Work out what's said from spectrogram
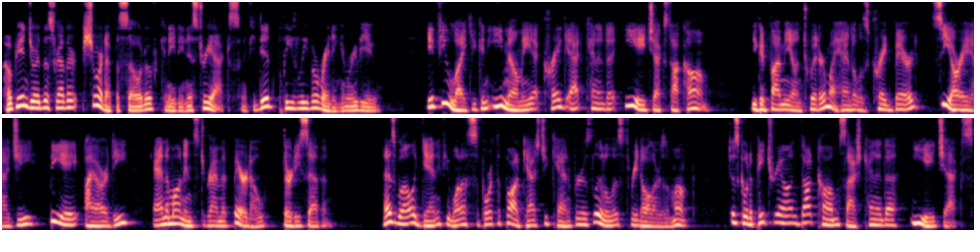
I hope you enjoyed this rather short episode of Canadian History X, and if you did, please leave a rating and review. If you like, you can email me at craig at canadaehx.com. You can find me on Twitter. My handle is Craig Baird, C R A I G B A I R D and I'm on Instagram at Bairdo37. As well, again, if you want to support the podcast, you can for as little as $3 a month. Just go to patreon.com slash CanadaEHX.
